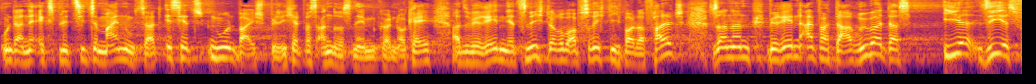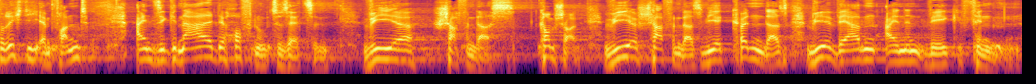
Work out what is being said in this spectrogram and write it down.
und eine explizite Meinung hat. Ist jetzt nur ein Beispiel. Ich hätte was anderes nehmen können, okay? Also wir reden jetzt nicht darüber, ob es richtig war oder falsch, sondern wir reden einfach darüber, dass ihr, sie es für richtig empfand, ein Signal der Hoffnung zu setzen. Wir schaffen das. Komm schon, wir schaffen das, wir können das, wir werden einen Weg finden.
